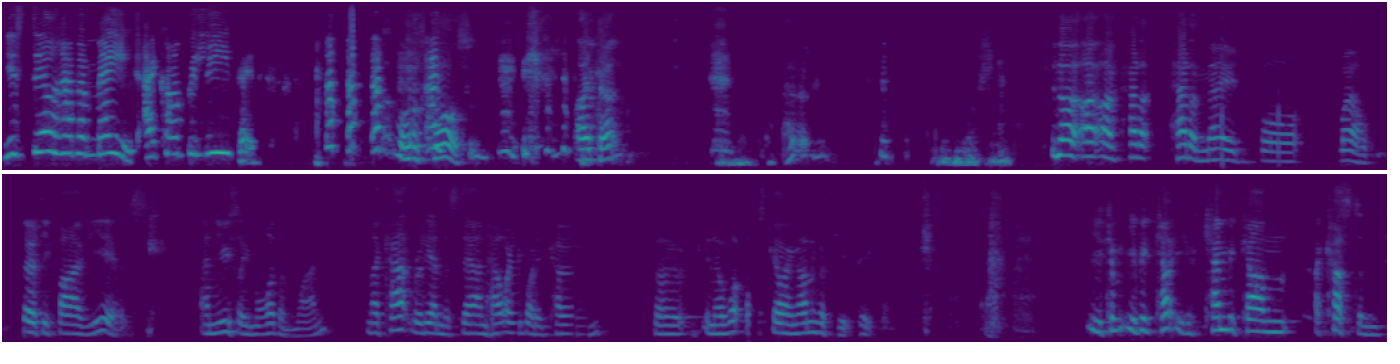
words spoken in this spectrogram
You still have a maid. I can't believe it. well, of course. I can. You know, I, have had a had a maid for well 35 years, and usually more than one. And I can't really understand how anybody copes. So you know what, what's going on with you people? You can you become you can become accustomed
